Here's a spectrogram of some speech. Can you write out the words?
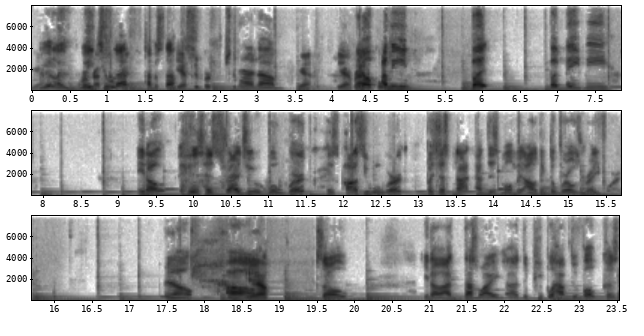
yeah. We're, like way too left type of stuff? yeah. Super, super and um yeah you know i mean but but maybe you know his his strategy will work his policy will work but just not at this moment. I don't think the world's ready for it. You know? Um, yeah. so you know I, that's why uh, the people have to vote because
